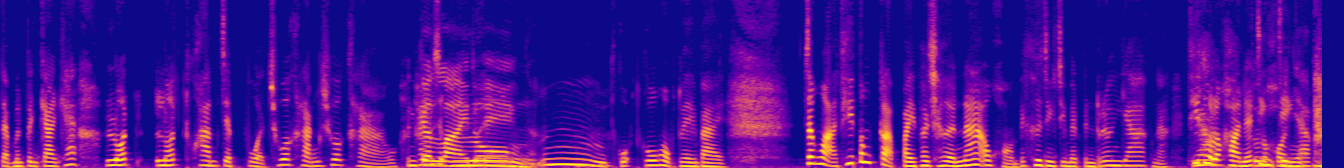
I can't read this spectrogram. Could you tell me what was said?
แต่มันเป็นการแค่ลดลดความเจ็บปวดชั่วครั้งชั่วคราวเป็นการให้สึลายตัวเองโล่อะอืมโกโกหกตัวเองไปจังหวะที่ต้องกลับไปเผชิญหน้าเอาของไปคือจริง ๆ มันเป็นเรื่องยากนะ ที่ตัวละครเนี้ยจริงๆอะท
